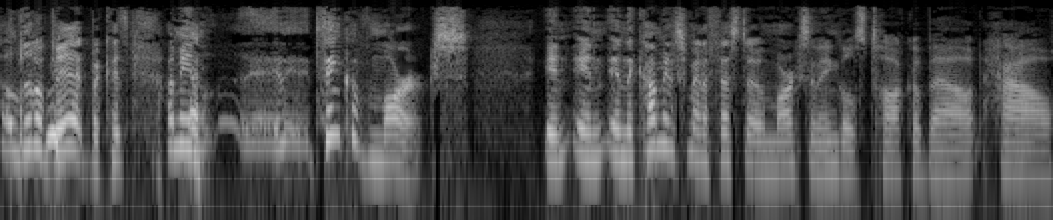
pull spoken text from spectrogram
a little bit because I mean, think of Marx. In, in in the Communist Manifesto, Marx and Engels talk about how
